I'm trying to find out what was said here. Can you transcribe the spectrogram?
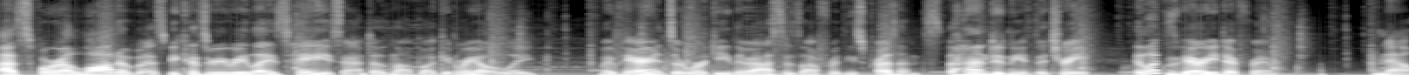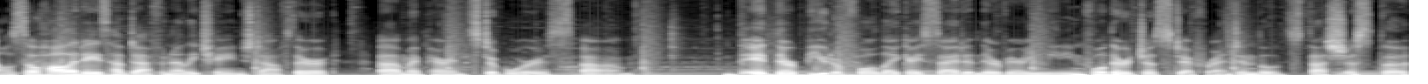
as for a lot of us because we realize, hey, Santa's not fucking real. Like, my parents are working their asses off for these presents underneath the tree. It looks very different now. So, holidays have definitely changed after uh, my parents' divorce. Um, it, they're beautiful, like I said, and they're very meaningful. They're just different, and those that's just the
